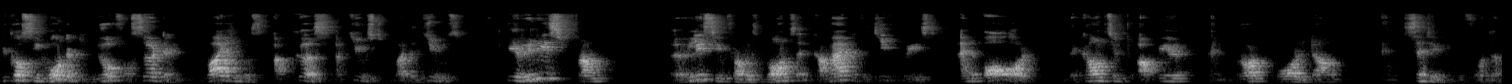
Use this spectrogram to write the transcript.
because he wanted to know for certain why he was accursed, accused by the Jews, he released from uh, released him from his bonds and commanded the chief priest and all the council to appear and brought Paul down and set him before them.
